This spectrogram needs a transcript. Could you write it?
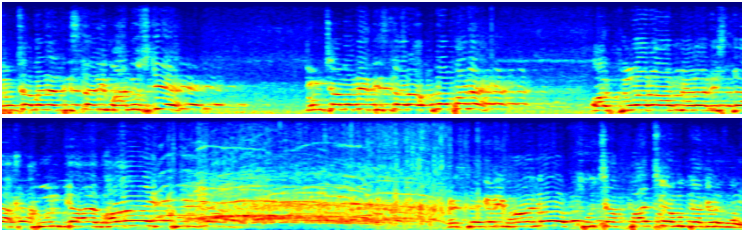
तुमच्यामध्ये दिसणारी माणुसकी आहे. तुमच्यामध्ये दिसणारा आपलापण आहे. और तुम्हारा और मेरा रिश्ता खून का है भाई खून का। कष्टकरी भावानो पुढच्या पाचव्या मुद्द्याकडे जाऊ.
